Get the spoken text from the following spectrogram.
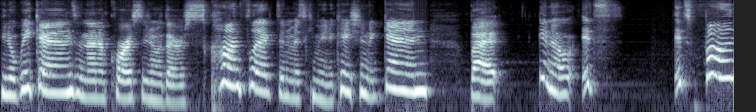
you know weekends, and then of course you know there's conflict and miscommunication again. But you know it's it's fun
